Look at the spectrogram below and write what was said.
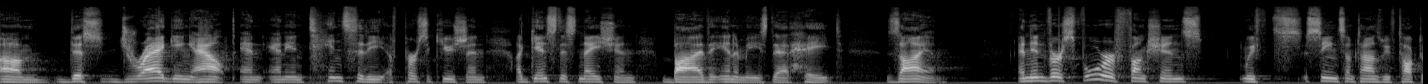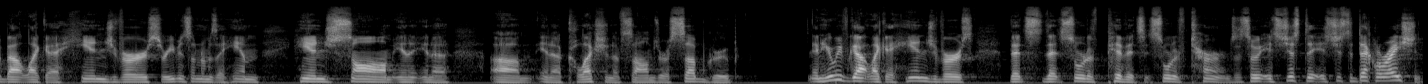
um, this dragging out and, and intensity of persecution against this nation by the enemies that hate Zion. And then verse 4 functions, we've seen sometimes we've talked about like a hinge verse or even sometimes a hymn hinge psalm in a, in a, um, in a collection of psalms or a subgroup. And here we've got like a hinge verse that's, that sort of pivots, it sort of turns. And so it's just a, it's just a declaration.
